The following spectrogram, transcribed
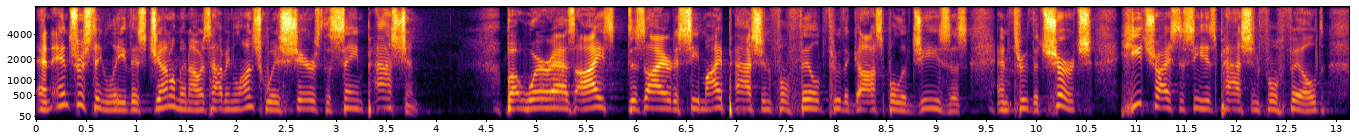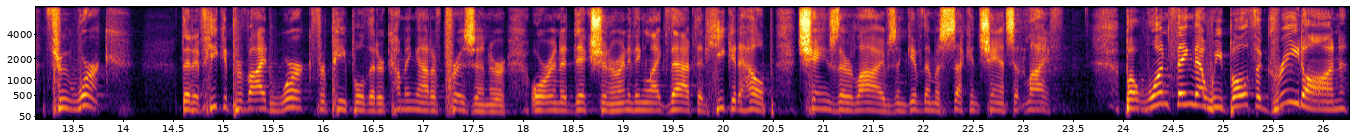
And interestingly, this gentleman I was having lunch with shares the same passion. But whereas I desire to see my passion fulfilled through the gospel of Jesus and through the church, he tries to see his passion fulfilled through work. That if he could provide work for people that are coming out of prison or, or in addiction or anything like that, that he could help change their lives and give them a second chance at life. But one thing that we both agreed on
